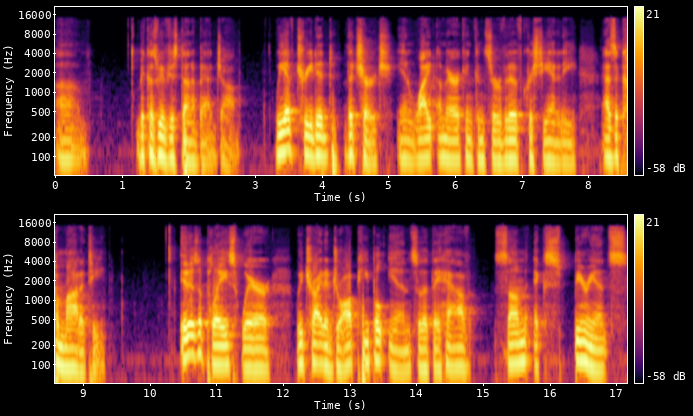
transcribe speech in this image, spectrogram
Um, because we've just done a bad job we have treated the church in white American conservative Christianity as a commodity. It is a place where we try to draw people in so that they have some experience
